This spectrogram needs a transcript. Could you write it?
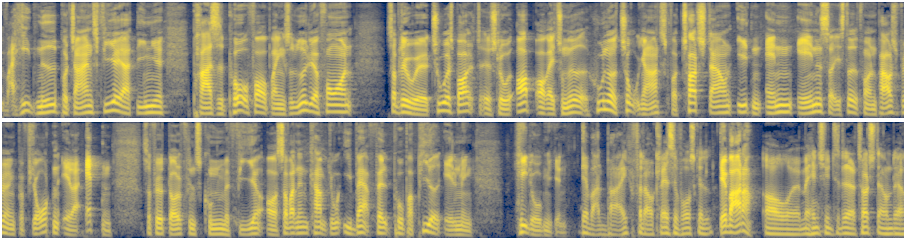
14-3, var helt nede på Giants 4-yard-linje, presset på for at bringe sig yderligere foran. Så blev uh, Tours bold uh, slået op og returneret 102 yards for touchdown i den anden ende, så i stedet for en pauseføring på 14 eller 18, så førte Dolphins kun med 4, og så var den kamp jo i hvert fald på papiret Elming helt åben igen. Det var den bare ikke, for der var klasseforskel. Det var der. Og øh, med hensyn til det der touchdown der,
